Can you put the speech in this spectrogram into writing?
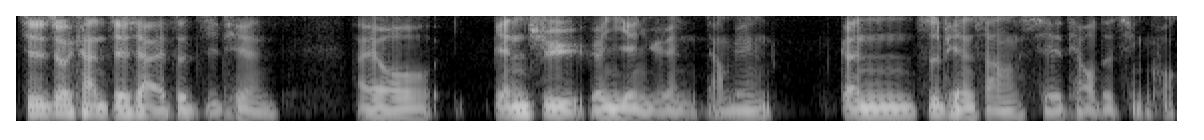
其实就看接下来这几天，还有编剧跟演员两边跟制片商协调的情况。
